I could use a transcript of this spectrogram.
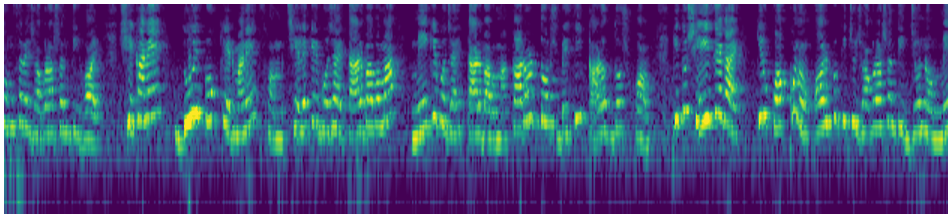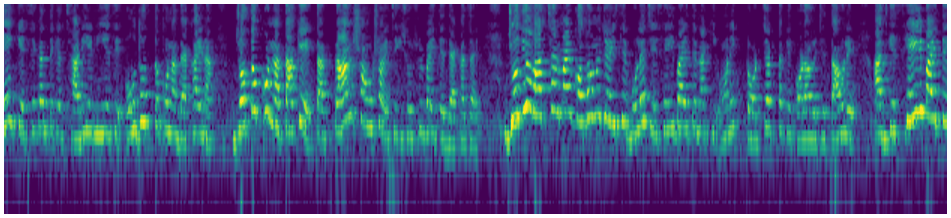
সংসারে ঝগড়া অশান্তি হয়। সেখানে দুই পক্ষের মানে ছেলেকে বোঝায় তার বাবা মা, মেয়েকে বোঝায় তার বাবা মা। কারোর দোষ বেশি, কারোর দোষ কম। কিন্তু সেই জায়গায় কেউ কখনো অল্প কিছু ঝগড়া অশান্তির জন্য মেয়েকে সেখান থেকে ছাড়িয়ে নিয়ে নিয়েছে ঔদত্তপনা দেখায় না। যতক্ষণ না তাকে তার প্রাণ সংশয় সেই শ্বশুর বাড়িতে দেখা যায়। যদিও বাচ্চার মায়ের কথা অনুযায়ী সে বলেছে, সেই বাড়িতে নাকি অনেক টর্চার তাকে করা হয়েছে। তাহলে আজকে সেই বাড়িতে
